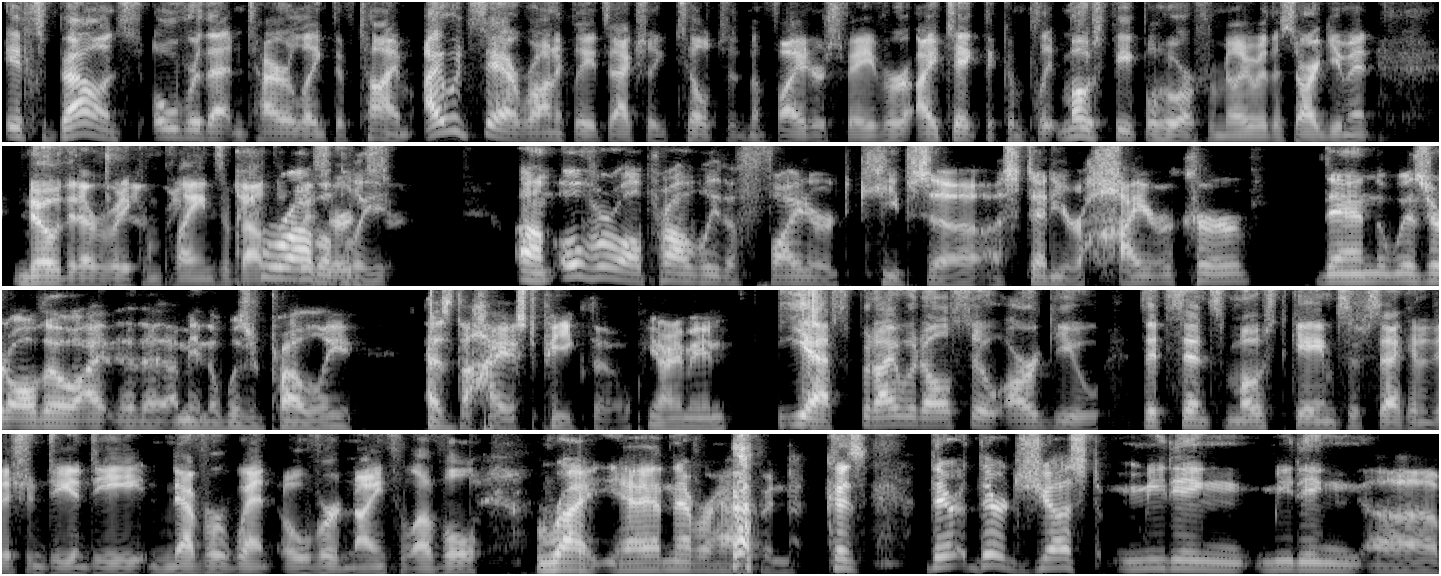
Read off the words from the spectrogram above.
it's balanced over that entire length of time. I would say, ironically, it's actually tilted in the fighter's favor. I take the complete. Most people who are familiar with this argument know that everybody complains about the Probably. wizards. Um, overall, probably the fighter keeps a, a steadier, higher curve than the wizard. Although I, I mean, the wizard probably has the highest peak, though. You know what I mean? Yes, but I would also argue that since most games of second edition D and D never went over ninth level, Right. Yeah, it never happened because they're they're just meeting meeting uh,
